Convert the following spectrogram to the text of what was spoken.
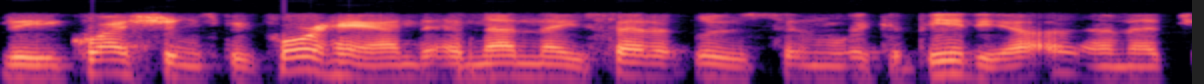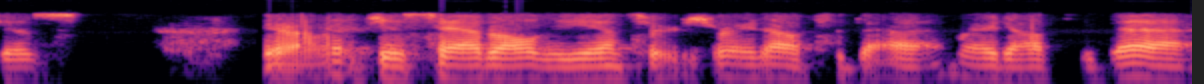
the questions beforehand, and then they set it loose in Wikipedia, and it just you know it just had all the answers right off the bat, right off the bat.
